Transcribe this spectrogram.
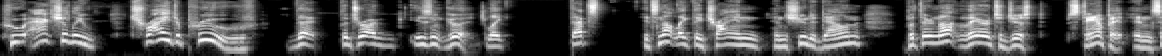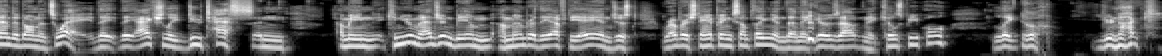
who actually try to prove that the drug isn't good. Like, that's, it's not like they try and, and shoot it down, but they're not there to just stamp it and send it on its way. They, they actually do tests and, I mean, can you imagine being a member of the FDA and just rubber stamping something and then it goes out and it kills people? Like, Ugh. you're not,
